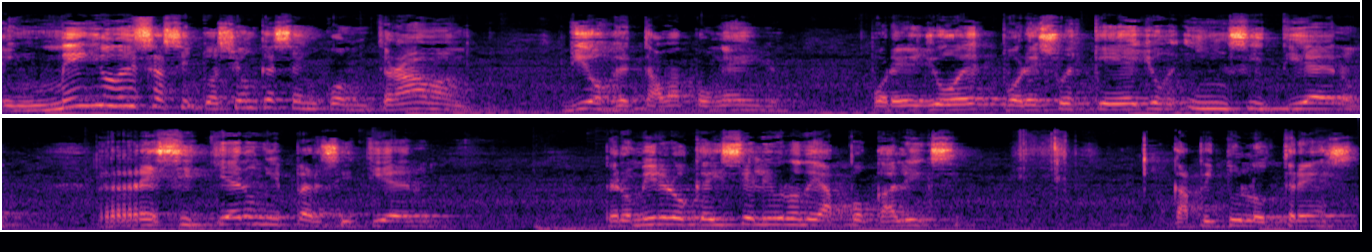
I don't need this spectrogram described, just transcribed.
en medio de esa situación que se encontraban, Dios estaba con ellos. Por, ello, por eso es que ellos insistieron, resistieron y persistieron. Pero mire lo que dice el libro de Apocalipsis, capítulo 3,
